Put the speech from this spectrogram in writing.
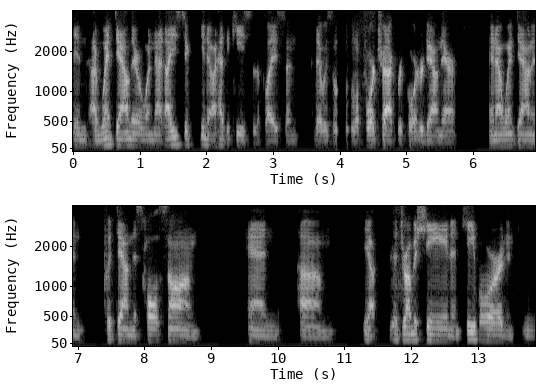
And I went down there one night. I used to, you know, I had the keys to the place, and there was a little four track recorder down there and i went down and put down this whole song and um, you know the drum machine and keyboard and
